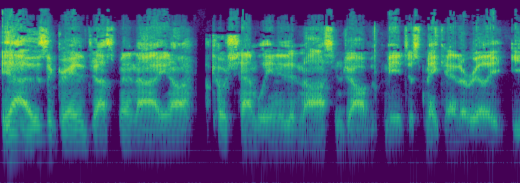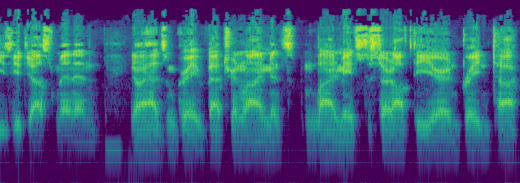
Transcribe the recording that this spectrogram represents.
Yeah, it was a great adjustment. Uh, you know, Coach Tambellini did an awesome job with me, just making it a really easy adjustment. And you know, I had some great veteran linemates, line mates to start off the year, and Braden Tuck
